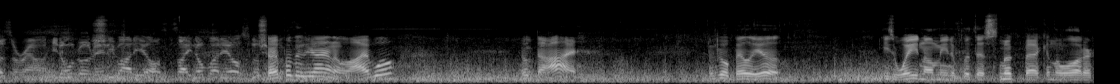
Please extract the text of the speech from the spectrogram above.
us around. He don't go to anybody else. It's like nobody else. knows Should I put this guy in a live well? He'll die. He'll go belly up. He's waiting on me to put that snook back in the water.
